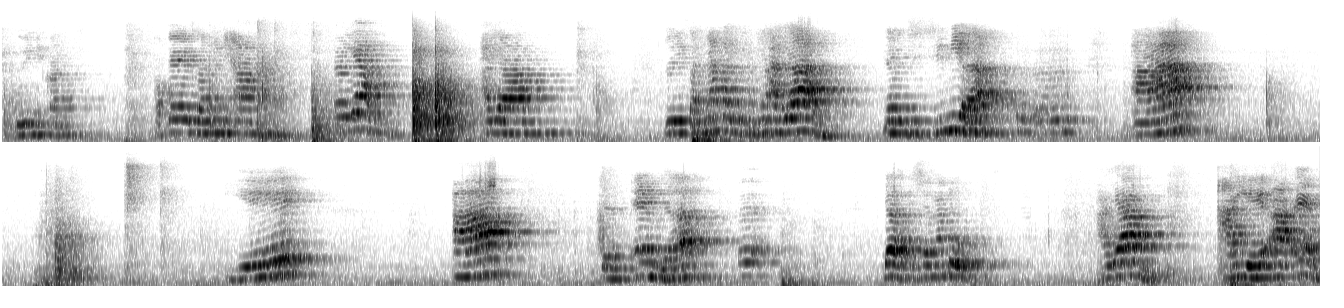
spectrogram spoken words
buku ini kan. Oke, selanjutnya Ayam. ayam. Tulisannya kayak gini ayam. Yang di sini ya. A Y A dan M ya. Eh, Dah di sana tuh. Ayam. A Y A M.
